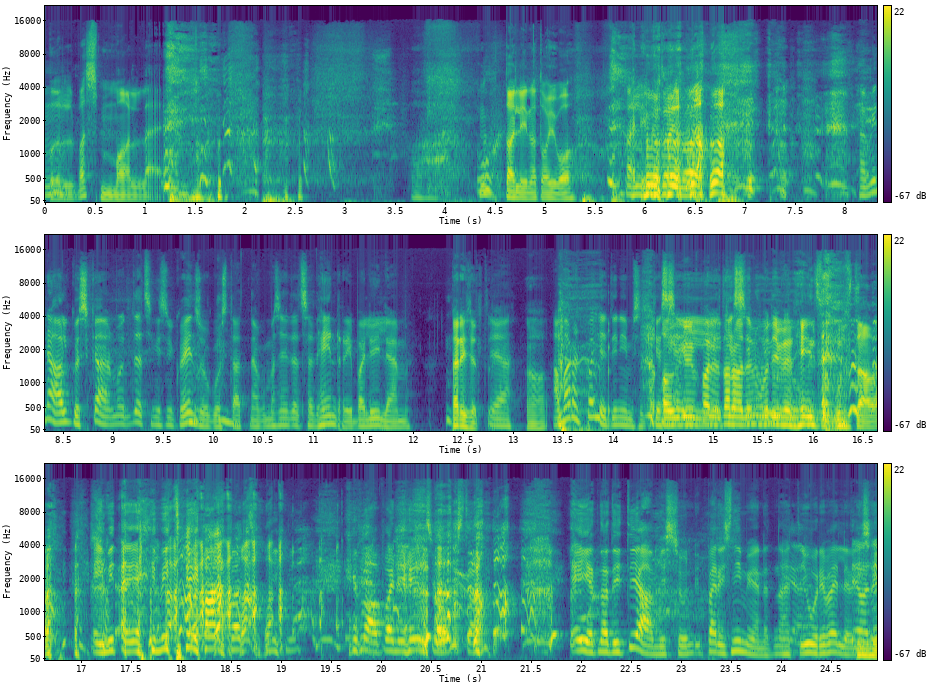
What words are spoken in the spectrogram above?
Põlvas Malle. Tallinna Toivo. Tallinna Toivo. aga mina alguses ka, ma teadsingi sinuke Ensu Kustat nagu, ma sain teada, sa oled Henry palju hiljem. päriselt? jah, aga ma arvan, et paljud inimesed, kes ongi paljud arvavad, et mu nimi on Heinz Gustav. ei, mitte, mitte ei arva, et su nimi, ema pani Hensu Gustav. ei, et nad ei tea, mis su päris nimi on, et noh, et ei uuri välja. Teavad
